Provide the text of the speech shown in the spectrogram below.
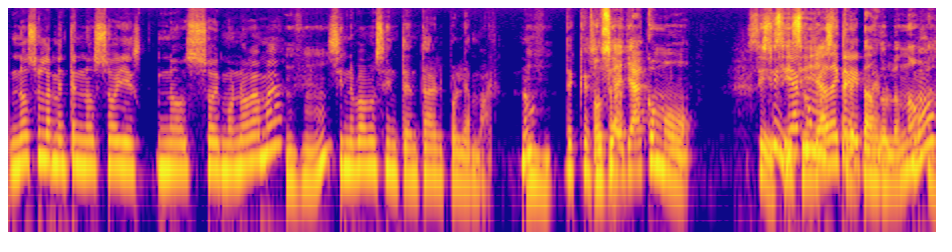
no solamente no soy, no soy monógama, sino vamos a intentar el poliamor, ¿no? ¿De qué O sea, ya como... Sí, sí, sí, ya, decretándolo, ¿no?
